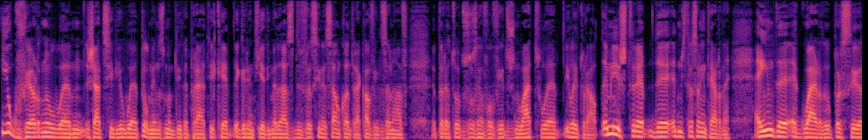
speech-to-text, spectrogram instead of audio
e o governo um, já decidiu, uh, pelo menos uma medida prática, a garantia de uma dose de vacinação contra a Covid-19 para todos os envolvidos no ato uh, eleitoral. A ministra da Administração Interna ainda aguarda o parecer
